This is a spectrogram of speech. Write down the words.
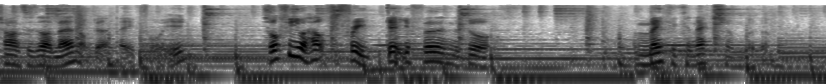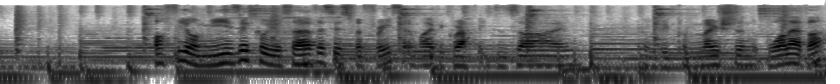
chances are they're not going to pay for you. So offer your help for free, get your foot in the door, make a connection with them. Offer your music or your services for free, so it might be graphic design, maybe promotion, whatever.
